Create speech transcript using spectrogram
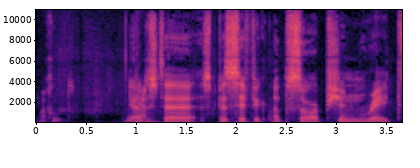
maar goed. Ja, dus de specific absorption rate.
